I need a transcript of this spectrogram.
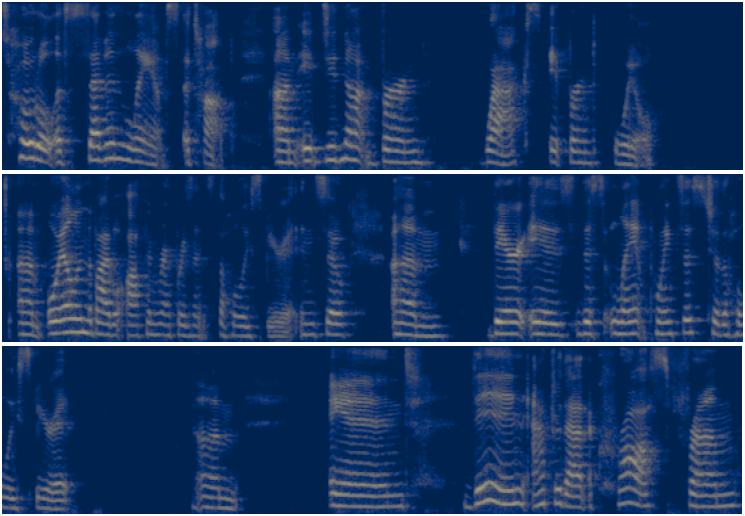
total of seven lamps atop. Um, it did not burn wax, it burned oil. Um, oil in the Bible often represents the Holy Spirit. And so um, there is this lamp points us to the Holy Spirit. Um, and then after that, across from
